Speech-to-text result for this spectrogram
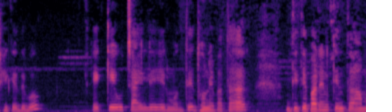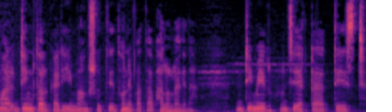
ঢেকে দেব। এ কেউ চাইলে এর মধ্যে ধনে পাতা দিতে পারেন, কিন্তু আমার ডিম তরকারি, মাংসতে ধনে পাতা ভালো লাগে না। ডিমের যে একটা টেস্ট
